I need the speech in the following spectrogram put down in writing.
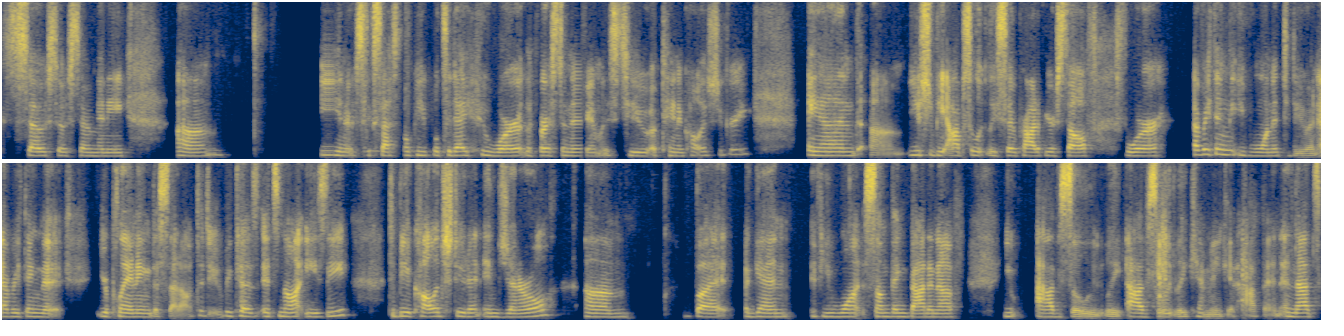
so, so, so many. Um, you know, successful people today who were the first in their families to obtain a college degree. And um, you should be absolutely so proud of yourself for everything that you've wanted to do and everything that you're planning to set out to do because it's not easy to be a college student in general. Um, but again, if you want something bad enough, you absolutely, absolutely can make it happen. And that's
